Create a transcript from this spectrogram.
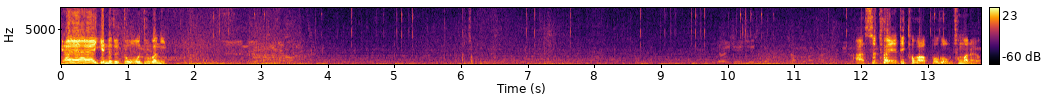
야야야 얘네들 또 어디로 가니. 아 스투 에디터가 버그 엄청 많아요?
